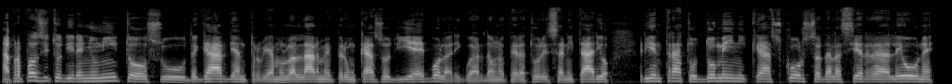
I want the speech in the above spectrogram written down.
A proposito di Regno Unito, su The Guardian troviamo l'allarme per un caso di Ebola, riguarda un operatore sanitario rientrato domenica scorsa dalla Sierra Leone.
